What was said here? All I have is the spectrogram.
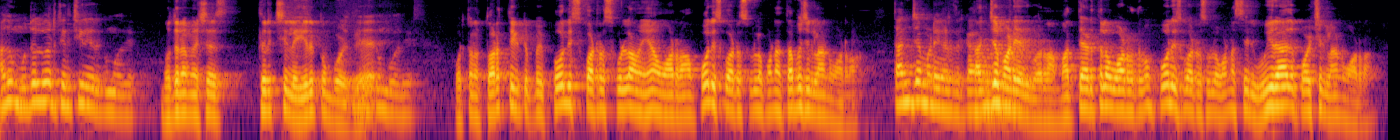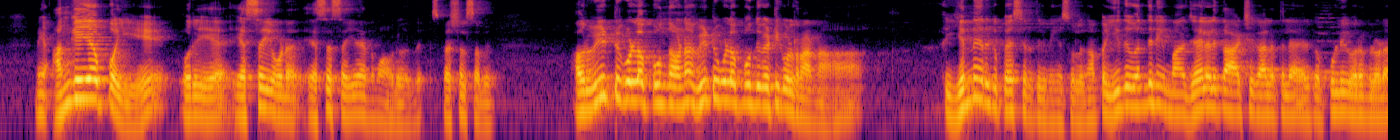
அதுவும் முதல்வர் திருச்சியில் இருக்கும்போது. முதலமைச்சர் திருச்சியில் இருக்கும்பொழுது இருக்கும்போது. ஒருத்தனை துரத்திக்கிட்டு போய் போலீஸ் குவார்ட்டர்ஸ்குள்ளே அவன் ஏன் ஓடுறான்? போலீஸ் குவார்ட்டர்ஸ்குள்ளே போனால் தப்பிச்சுக்கலான்னு ஓடுறான். தஞ்சம் அடைகிறதுக்காக தஞ்சம் அடையதுக்கு வர்றான் மற்ற இடத்துல ஓடுறதுக்கும் போலீஸ் குவார்ட்டர்ஸ்குள்ளே போனால் சரி உயிராது பொழைச்சிக்கலான்னு ஓடுறான். நீ அங்கேயே போய் ஒரு எஸ்ஐயோட எஸ்எஸ்ஐயா என்னமோ அவர் வந்து ஸ்பெஷல் சப். அவர் வீட்டுக்குள்ளே பூந்தவனா வீட்டுக்குள்ளே பூந்து வெட்டி கொள்றான்னா என்ன இருக்குது பேசுகிறதுக்கு நீங்கள் சொல்லுங்கள் அப்போ இது வந்து நீங்கள் ஜெயலலிதா ஆட்சி காலத்தில் இருக்க புள்ளி விவரங்களோட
